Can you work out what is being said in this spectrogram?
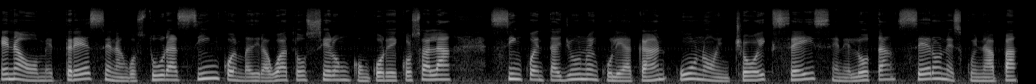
en Ahome, 3 en Angostura, 5 en Badiraguato, 0 en Concordia y Cozalá, 51 en Culiacán, 1 en Choix, 6 en Elota, 0 en Escuinapa,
